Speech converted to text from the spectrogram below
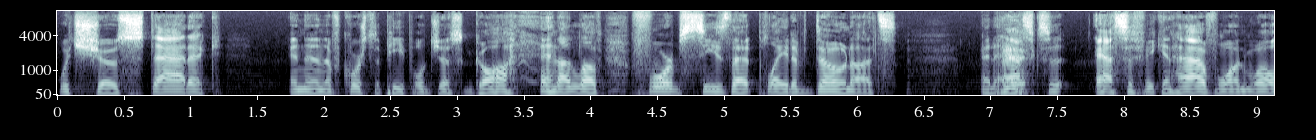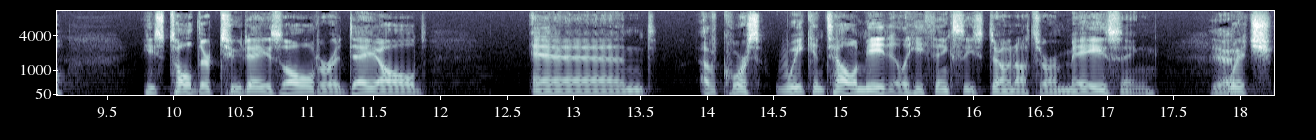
which shows static. And then, of course, the people just gone. And I love Forbes sees that plate of donuts and asks asks if he can have one. Well, he's told they're two days old or a day old, and of course we can tell immediately he thinks these donuts are amazing, yeah. which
